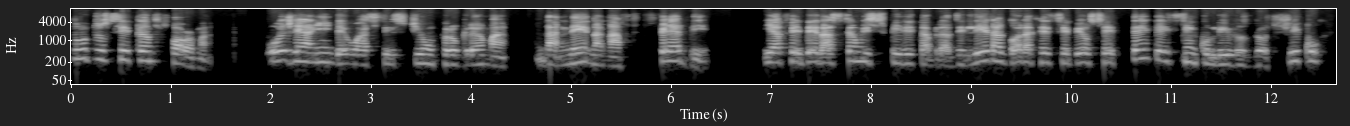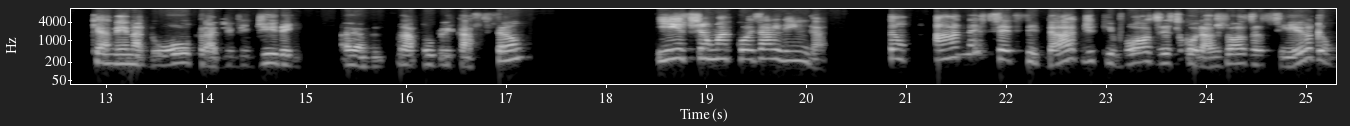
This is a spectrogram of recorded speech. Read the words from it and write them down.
tudo se transforma. Hoje ainda eu assisti um programa da Nena na FEB, e a Federação Espírita Brasileira agora recebeu 75 livros do Chico, que a Nena doou para dividirem um, para publicação. E isso é uma coisa linda. Então, há necessidade que vozes corajosas se ergam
